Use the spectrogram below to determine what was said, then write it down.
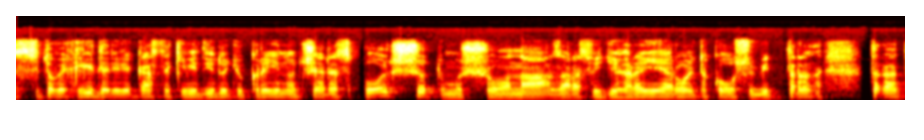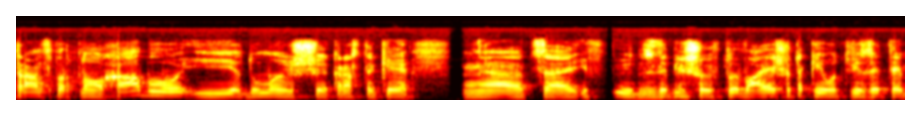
світових лідерів якраз таки відвідують Україну через Польщу, тому що вона зараз відіграє роль такого собі транспортного хабу. І я думаю, що якраз таки це і здебільшого впливає, що такі от візити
